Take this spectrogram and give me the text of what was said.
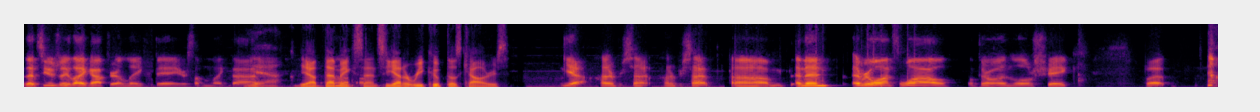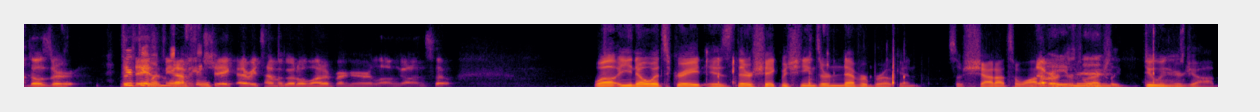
That's usually like after a lake day or something like that. Yeah. Yep, that makes Uh, sense. You got to recoup those calories. Yeah, 100%. 100%. Um, and then every once in a while, I'll throw in a little shake. But those are the days of me having a shake every time I go to a Whataburger are long gone. So Well, you know what's great is their shake machines are never broken. So shout out to Never. Whataburger for actually doing your job.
